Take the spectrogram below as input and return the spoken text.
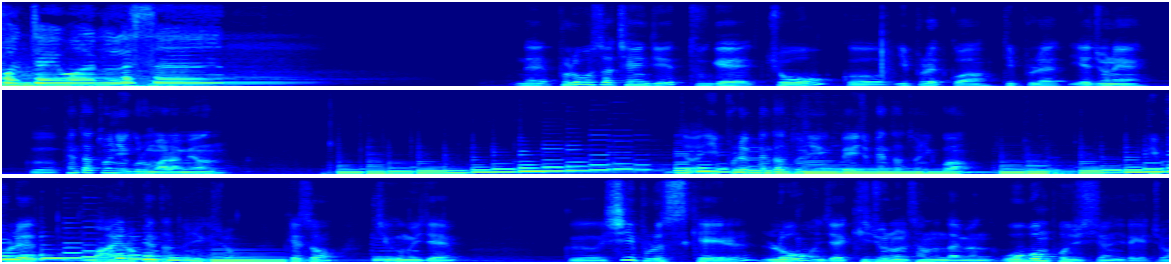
One day, one lesson. 네, 블루부서 체인지 두 개 조, 그 E 플랫과 D 플랫 예전에 그 펜타토닉으로 말하면 자, E 플랫 펜타토닉, 메이저 펜타토닉과 B 플랫 마이너 펜타토닉이죠. 그래서 지금 이제 그 C 블루스 스케일로 이제 기준을 삼는다면 5번 포지션이 되겠죠.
